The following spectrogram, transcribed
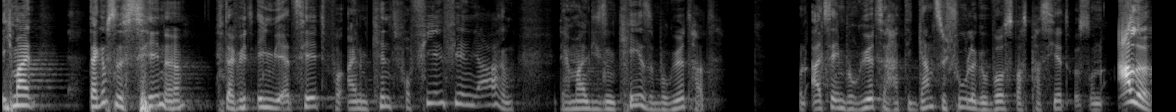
ich meine, da gibt es eine Szene, da wird irgendwie erzählt von einem Kind vor vielen, vielen Jahren, der mal diesen Käse berührt hat. Und als er ihn berührte, hat die ganze Schule gewusst, was passiert ist. Und alle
